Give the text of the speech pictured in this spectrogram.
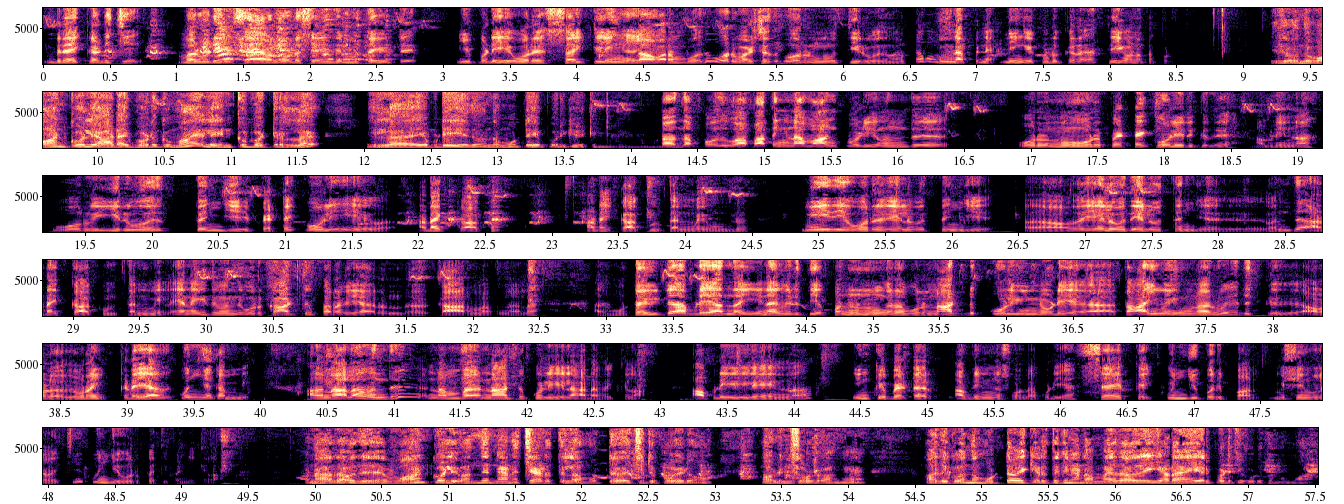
பிரேக் அடித்து மறுபடியும் சேவலோட சேர்ந்து முட்டையிட்டு இப்படி ஒரு சைக்கிளிங்லாம் வரும்போது ஒரு வருஷத்துக்கு ஒரு நூற்றி இருபது முட்டை முன்ன பின்ன நீங்கள் கொடுக்குற தீவனத்தை பொறுத்து. இது வந்து வான்கோழி அடைப்படுக்குமா இல்ல இன்குபேட்டர்ல இல்ல எப்படி இதை வந்து முட்டையை பொறுக்கி வைக்க முடியும்? அந்த பொதுவாக பார்த்தீங்கன்னா வான்கோழி வந்து ஒரு நூறு பெட்டைக்கோழி இருக்குது அப்படின்னா ஒரு இருபத்தஞ்சி பெட்டைக்கோழி அடைக்காக்கும். அடைக்காக்கும் தன்மை உண்டு. மீதி ஒரு எழுபத்தஞ்சு அதாவது எழுபது எழுபத்தஞ்சு வந்து அடைக்காக்கும் தன்மையில். ஏன்னா இது வந்து ஒரு காட்டு பறவையாக இருந்த காரணத்தினால அது முட்டையிட்டு அப்படியே அந்த இனவிருத்தியை பண்ணணுங்கிற ஒரு நாட்டுக்கோழியினுடைய தாய்மை உணர்வு இதுக்கு அவ்வளோ தூரம் கிடையாது. கொஞ்சம் கம்மி. அதனால வந்து நம்ம நாட்டுக்கோழியில் அடை வைக்கலாம். அப்படி இல்லைன்னா இன்குபேட்டர் அப்படின்னு சொல்லக்கூடிய செயற்கை குஞ்சு பொரிப்பான் மிஷினில் வச்சு குஞ்சு உற்பத்தி பண்ணிக்கலாம். ஆனால் அதாவது வான்கோழி வந்து நினைச்ச இடத்துல முட்டை வச்சுட்டு போயிடும் அப்படின்னு சொல்றாங்க. அதுக்கு வந்து முட்டை வைக்கிறதுக்குன்னு நம்ம ஏதாவது இடம் ஏற்படுத்தி கொடுக்கணுமா?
